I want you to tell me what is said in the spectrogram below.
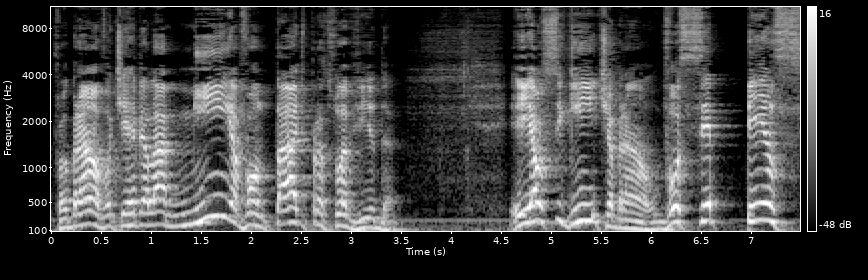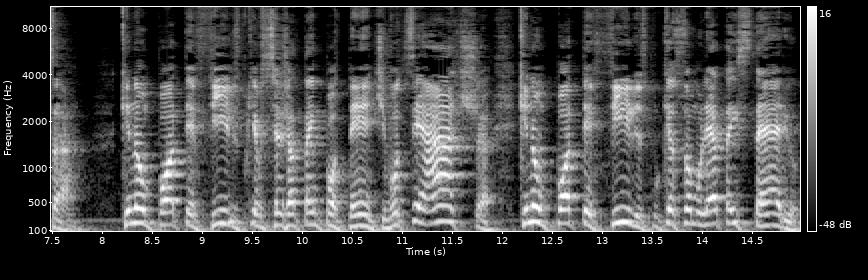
Falou: Abraão, vou te revelar minha vontade para a sua vida. E é o seguinte, Abraão: você pensa que não pode ter filhos porque você já está impotente, você acha que não pode ter filhos porque sua mulher está estéreo.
